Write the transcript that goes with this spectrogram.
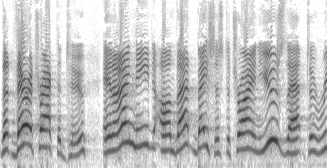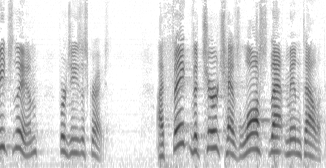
that they're attracted to, and I need on that basis to try and use that to reach them for Jesus Christ. I think the church has lost that mentality.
